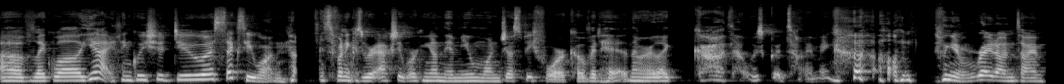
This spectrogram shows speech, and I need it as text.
of like, well, yeah, I think we should do a sexy one. It's funny because we were actually working on the immune one just before COVID hit. And then we were like, God, that was good timing. um, you know, right on time.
